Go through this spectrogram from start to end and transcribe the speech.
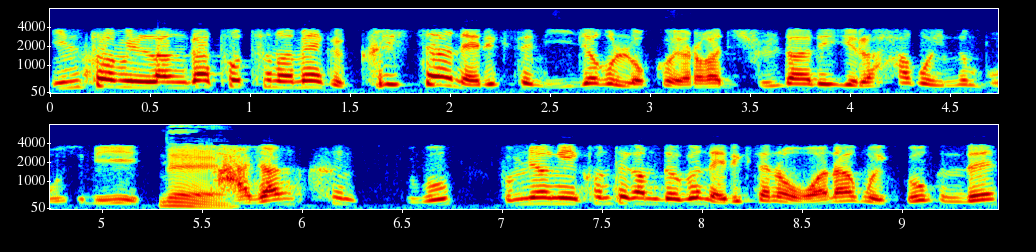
인터밀란과 토트넘의 그 크리스찬 에릭센 이적을 놓고 여러 가지 줄다리기를 하고 있는 모습이 네. 가장 큰 이유고 분명히 콘테 감독은 에릭센을 원하고 있고 근데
